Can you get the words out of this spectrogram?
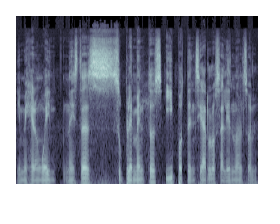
Y me dijeron, güey, necesitas suplementos y potenciarlos saliendo al sol.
